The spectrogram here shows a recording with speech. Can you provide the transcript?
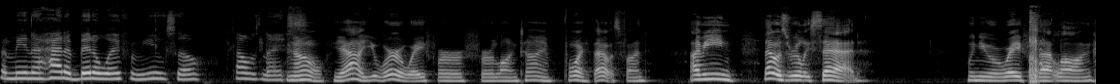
I mean, I had a bit away from you, so that was nice. No, yeah, you were away for for a long time. Boy, that was fun. I mean, that was really sad when you were away for that long.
